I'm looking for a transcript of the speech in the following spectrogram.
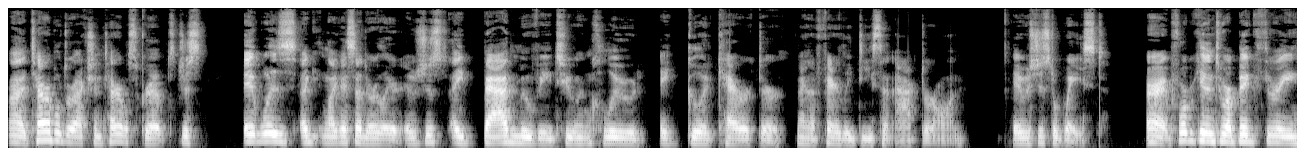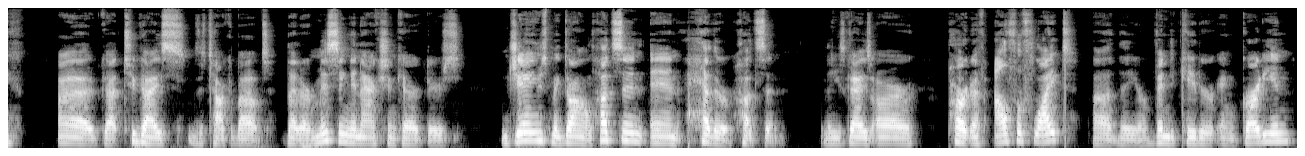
uh, terrible direction, terrible script. Just it was like I said earlier, it was just a bad movie to include a good character and a fairly decent actor on. It was just a waste. All right, before we get into our big three, uh, got two guys to talk about that are missing in action characters: James McDonald Hudson and Heather Hudson. These guys are part of Alpha Flight. Uh, they are Vindicator and Guardian.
